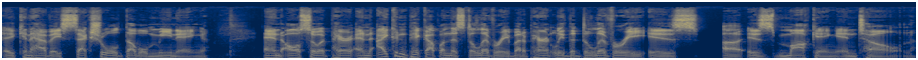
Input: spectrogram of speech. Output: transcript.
it can have a sexual double meaning and also it par- and I couldn't pick up on this delivery, but apparently the delivery is uh, is mocking in tone.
